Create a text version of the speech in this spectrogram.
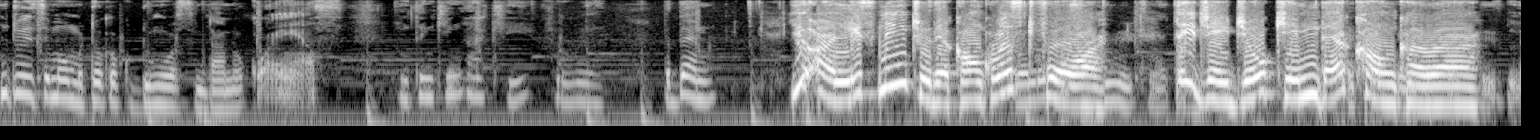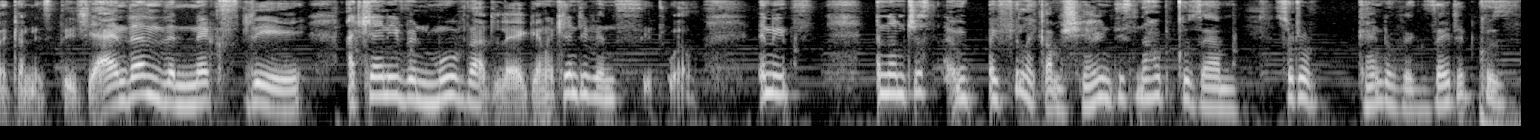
I'm doing mtu isema umetoka kudungwa sindano kwa ass." I'm thinking, okay, for real. But then You are listening to The Conquest for let's do like- DJ Joakim the Conqueror. It's like anesthesia. And then the next day, I can't even move that leg and I can't even sit well. And it's, and I'm just, I'm, I feel like I'm sharing this now because I'm sort of kind of excited because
